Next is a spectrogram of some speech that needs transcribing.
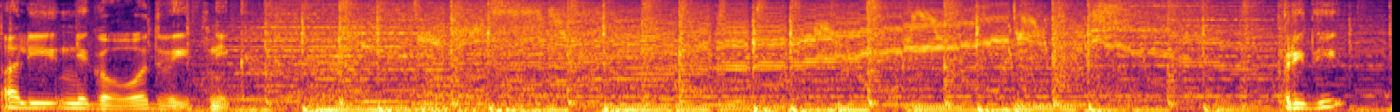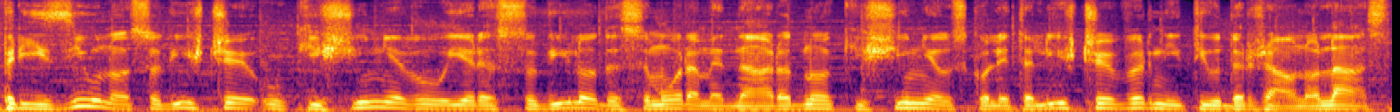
ali njegov odvetnik. Pridi, prizivno sodišče v Kišinjevu je razsodilo, da se mora mednarodno Kišinjevsko letališče vrniti v državno last.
